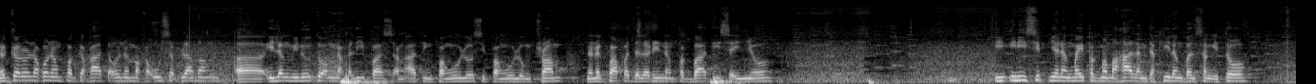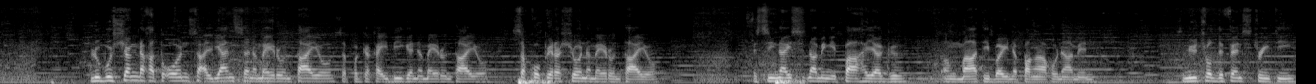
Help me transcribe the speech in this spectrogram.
Nagkaroon ako ng pagkakataon na makausap lamang ah, ilang minuto ang nakalipas ang ating Pangulo, si Pangulong Trump, na nagpapadala rin ng pagbati sa inyo. I- Inisip niya ng may pagmamahal ang dakilang bansang ito. Lubos siyang nakatuon sa alyansa na mayroon tayo, sa pagkakaibigan na mayroon tayo, sa kooperasyon na mayroon tayo. Sinais naming ipahayag ang matibay na pangako namin sa Mutual Defense Treaty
